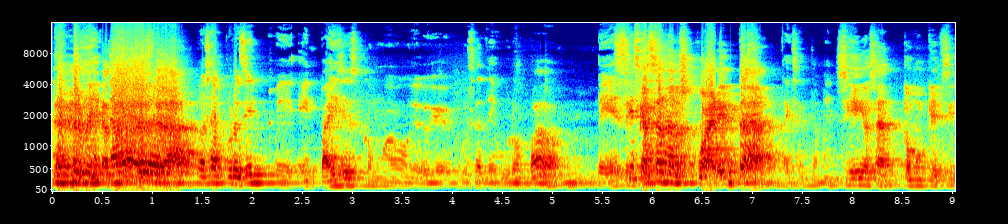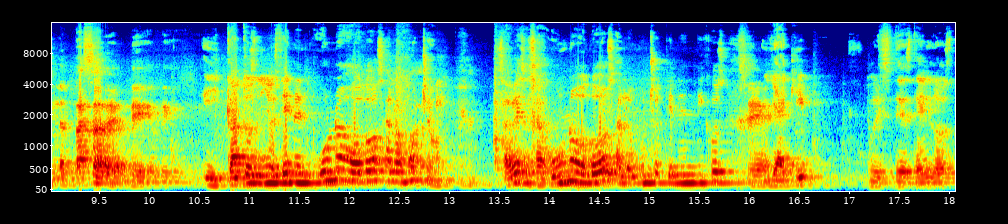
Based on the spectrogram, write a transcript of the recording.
De haberme No, o sea, por decir, eh, en países como eh, o sea, de Europa, ves Se casan a los 40. Exactamente. Sí, o sea, como que sí, la tasa de. de, de- ¿Y cuántos niños tienen? Uno o dos a lo mucho. ¿Sabes? O sea, uno o dos a lo mucho tienen hijos. sí. Y aquí, pues desde los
